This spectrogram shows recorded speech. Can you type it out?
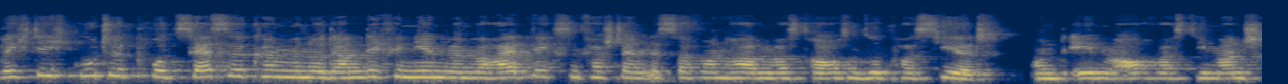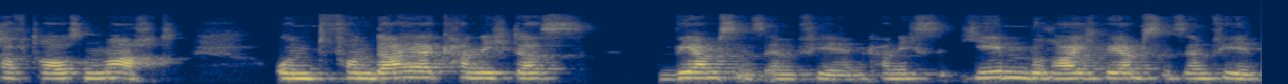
richtig gute Prozesse können wir nur dann definieren, wenn wir halbwegs ein Verständnis davon haben, was draußen so passiert und eben auch, was die Mannschaft draußen macht. Und von daher kann ich das wärmstens empfehlen, kann ich jedem Bereich wärmstens empfehlen.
